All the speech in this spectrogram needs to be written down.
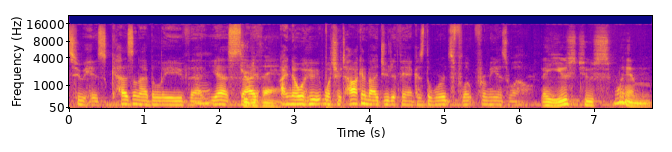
to his cousin, I believe that yes, Judith I, Ann. I know who, what you're talking about, Judith Ann, because the words float for me as well. They used to swim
